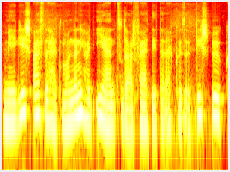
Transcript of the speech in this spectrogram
mégis azt lehet mondani, hogy ilyen cudar feltételek között is ők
